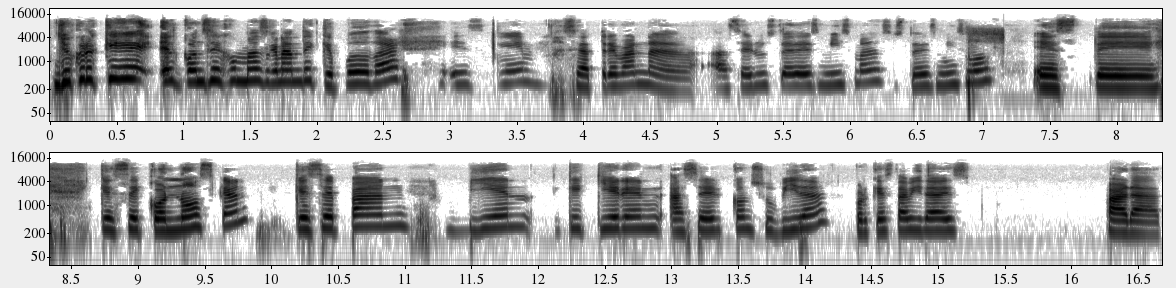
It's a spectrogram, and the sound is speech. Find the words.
Yo creo que el consejo más grande que puedo dar es que se atrevan a, ser ustedes mismas, ustedes mismos, este, que se conozcan, que sepan bien qué quieren hacer con su vida, porque esta vida es para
